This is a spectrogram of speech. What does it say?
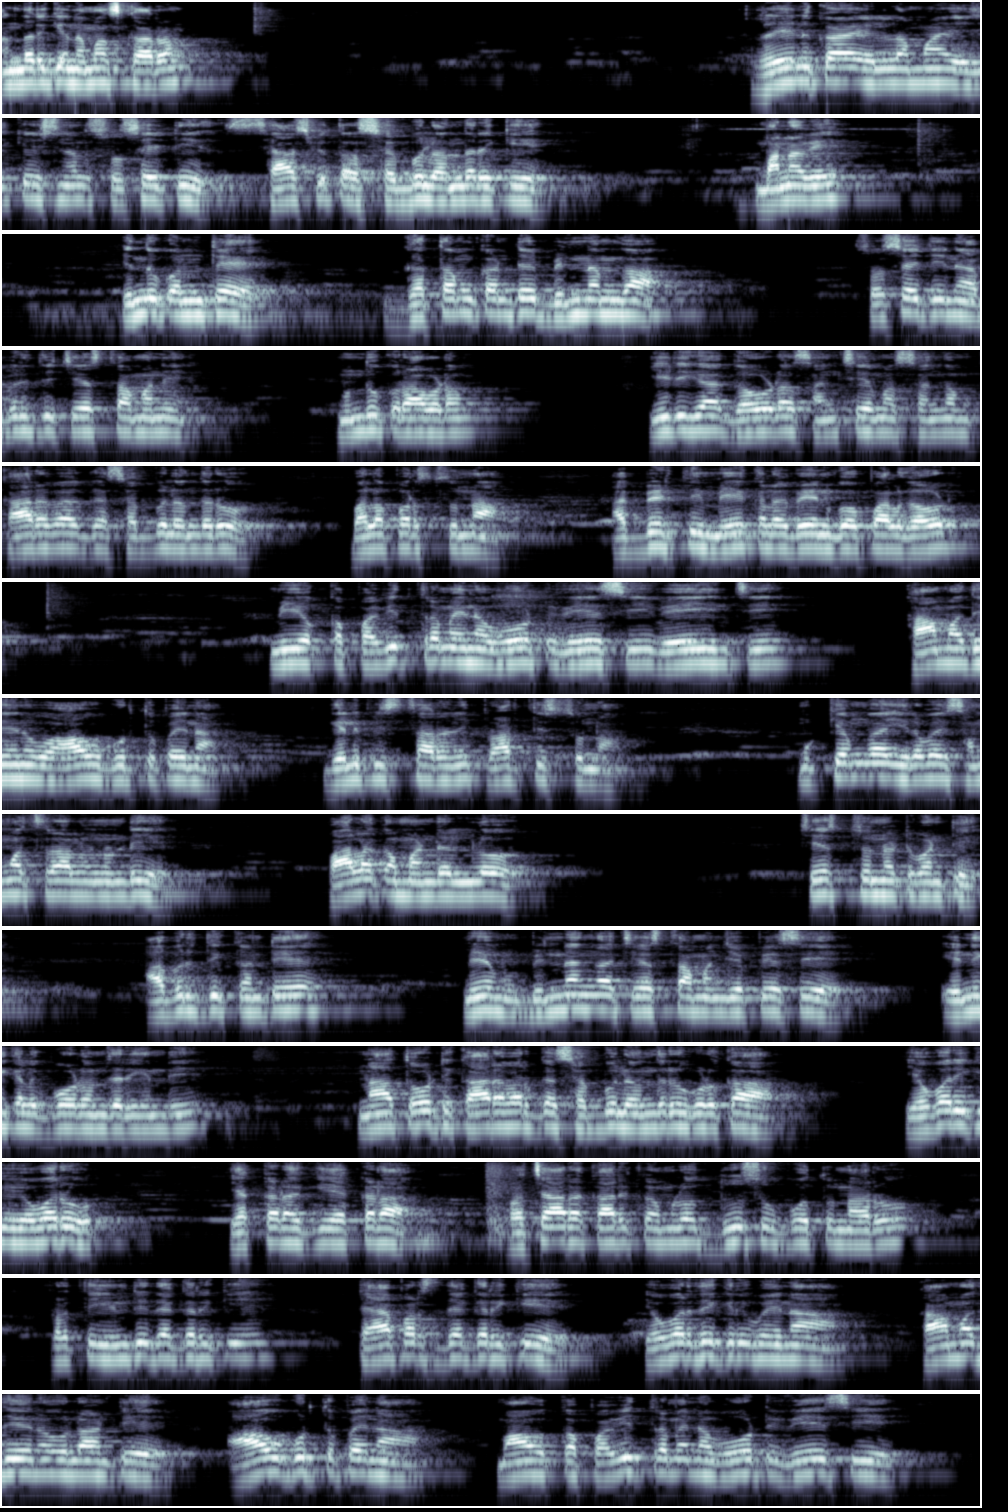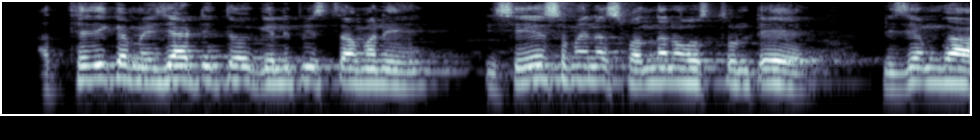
అందరికీ నమస్కారం. Renuka Yellamma educational society శాశ్వత సభ్యులందరికీ మనవి. ఎందుకంటే గతం కంటే భిన్నంగా సొసైటీని అభివృద్ధి చేస్తామని ముందుకు రావడం ఈడిగా గౌడ సంక్షేమ సంఘం కార్యవర్గ సభ్యులందరూ బలపరుస్తున్న అభ్యర్థి మేకల వేణుగోపాల్ గౌడ్ మీ యొక్క పవిత్రమైన ఓటు వేసి వేయించి కామధేనువు ఆవు గుర్తుపైన గెలిపిస్తారని ప్రార్థిస్తున్నా. ముఖ్యంగా ఇరవై సంవత్సరాల నుండి పాలక మండలిలో చేస్తున్నటువంటి అభివృద్ధి కంటే మేము భిన్నంగా చేస్తామని చెప్పేసి ఎన్నికలకు పోవడం జరిగింది. నా తోటి కార్యవర్గ సభ్యులందరూ కూడా ఎవరికి ఎవరు ఎక్కడికి ఎక్కడ ప్రచార కార్యక్రమంలో దూసుకుపోతున్నారు ప్రతి ఇంటి దగ్గరికి ట్యాపర్స్ దగ్గరికి ఎవరి దగ్గరికి పోయినా కామధేనువు లాంటి ఆవు గుర్తుపైన మా యొక్క పవిత్రమైన ఓటు వేసి అత్యధిక మెజార్టీతో గెలిపిస్తామని విశేషమైన స్పందన వస్తుంటే నిజంగా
